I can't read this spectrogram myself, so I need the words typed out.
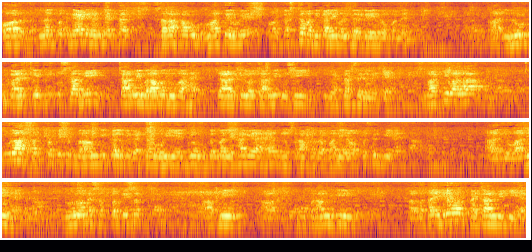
और लगभग डेढ़ घंटे तक सराफा को घुमाते हुए और कस्टम अधिकारी बनकर के इन लोगों ने। लूट कारित की थी उसका भी चांदी बरामद हुआ है। चार किलो चांदी उसी घटना से रिलेटेड है। बाकी वाला पूरा शत प्रतिशत बरामदगी कल की घटना में हुई है, जो मुकदमा लिखा गया है जो शराब व्यापारी यहाँ उपस्थित भी है जो वादी है, दोनों ने शत प्रतिशत अपनी बरामदगी बताई है और पहचान भी की है।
